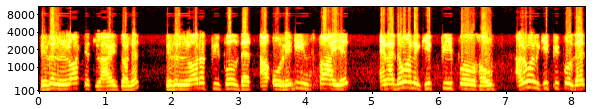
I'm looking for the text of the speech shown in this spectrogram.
there's a lot that lies on it. There's a lot of people that are already inspired, and I don't want to give people hope. I don't want to give people that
